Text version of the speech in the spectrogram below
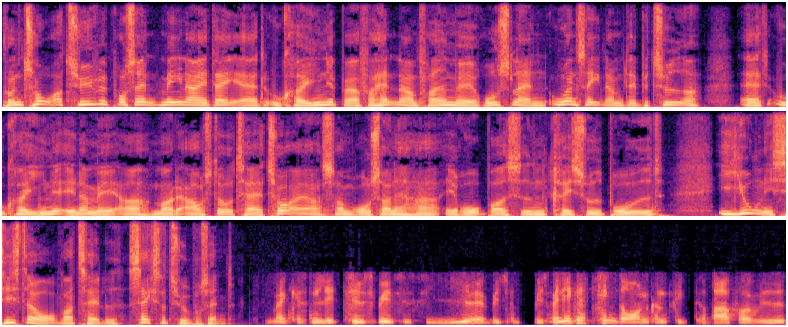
Kun 22 procent mener i dag, at Ukraine bør forhandle om fred med Rusland, uanset om det betyder, at Ukraine ender med at måtte afstå territorier, som russerne har erobret siden krigsudbruddet. I juni sidste år var tallet 26 procent. Man kan sådan lidt tilspidse sige, at hvis, hvis man ikke har tænkt over en konflikt og bare får at vide,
